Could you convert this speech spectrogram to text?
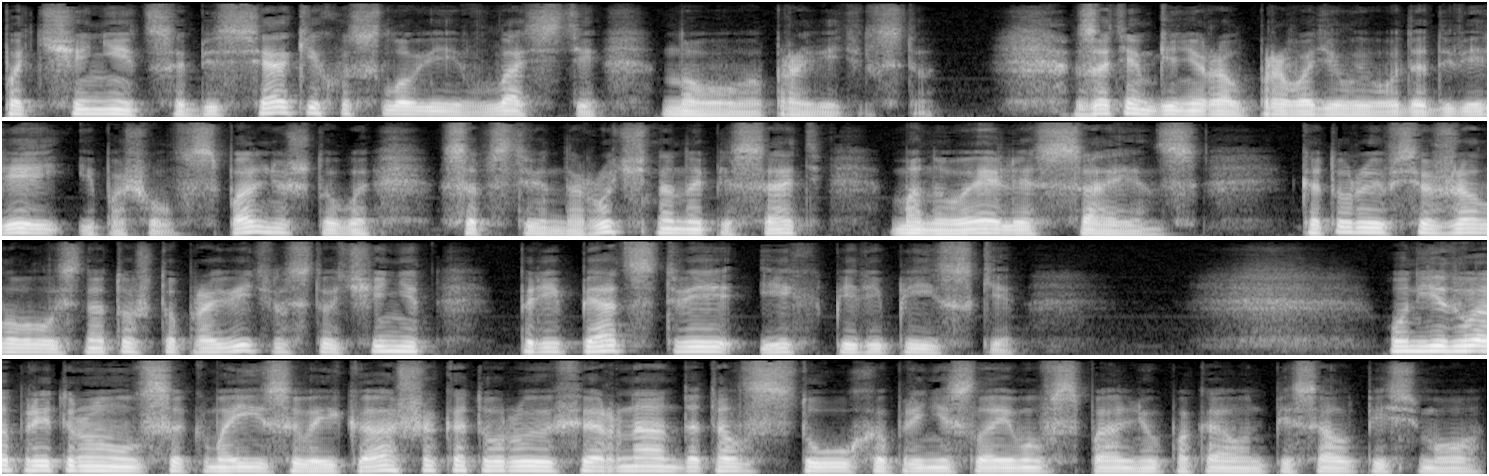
подчиниться без всяких условий власти нового правительства. Затем генерал проводил его до дверей и пошел в спальню, чтобы собственноручно написать Мануэле Сайенс, которая все жаловалась на то, что правительство чинит препятствие их переписке. Он едва притронулся к маисовой каше, которую Фернандо Толстуха принесла ему в спальню, пока он писал письмо.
